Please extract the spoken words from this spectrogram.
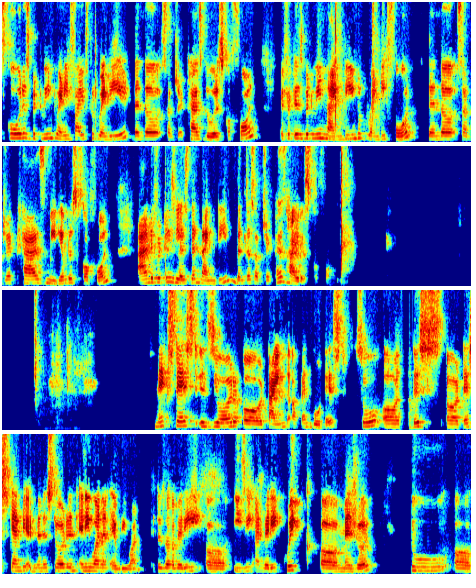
score is between 25 to 28, then the subject has low risk of fall. If it is between 19 to 24, then the subject has medium risk of fall. And if it is less than 19, then the subject has high risk of fall. Next test is your uh, timed up and go test. So uh, this uh, test can be administered in anyone and everyone. It is a very uh, easy and very quick uh, measure to uh,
